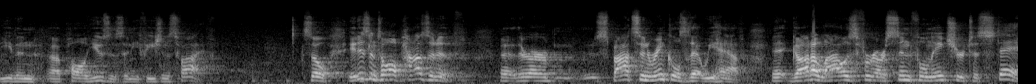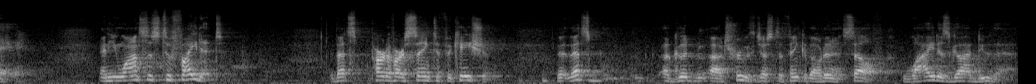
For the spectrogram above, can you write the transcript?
even uh, Paul uses in Ephesians 5. So it isn't all positive. Uh, there are spots and wrinkles that we have. Uh, God allows for our sinful nature to stay, and He wants us to fight it. That's part of our sanctification. That's a good uh, truth just to think about in itself. Why does God do that?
